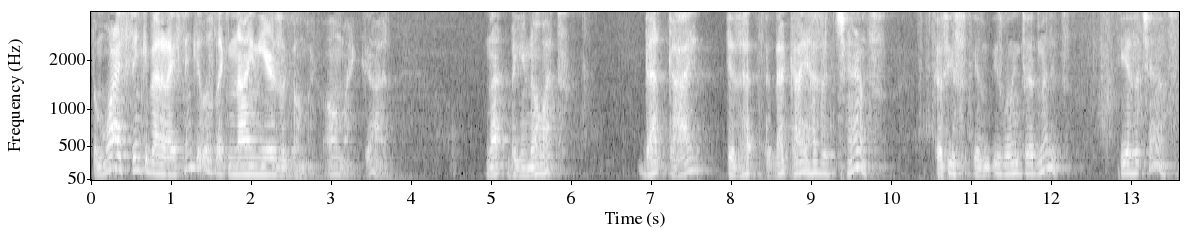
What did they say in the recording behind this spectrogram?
the more I think about it, I think it was like nine years ago. I'm like, oh my God. Not, but you know what? That guy is, that guy has a chance because he's, he's willing to admit it. He has a chance.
